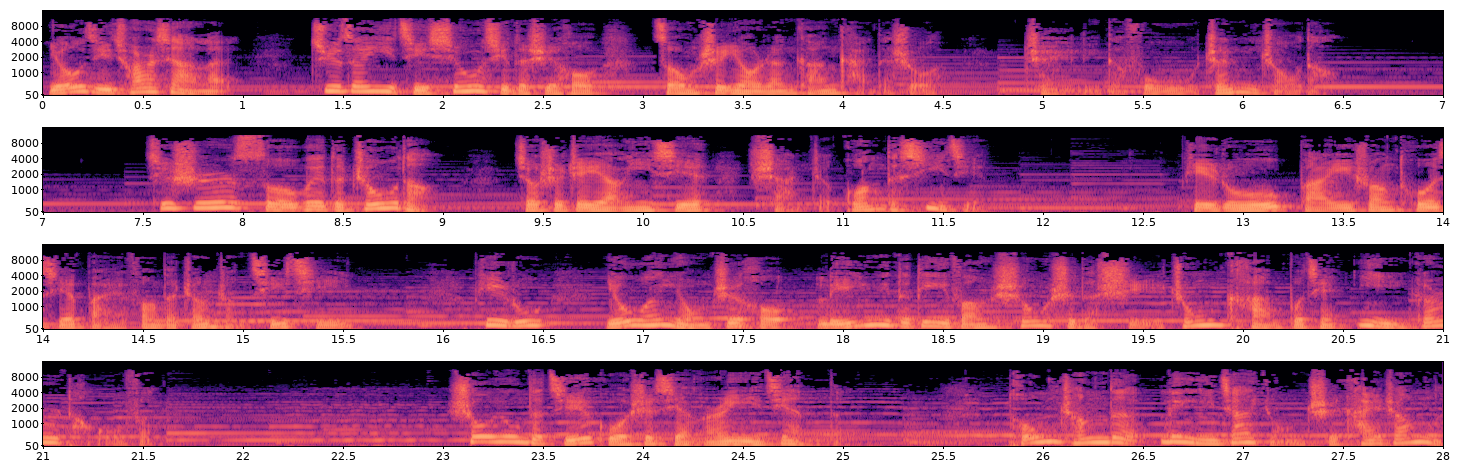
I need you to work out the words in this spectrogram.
有几圈下来，聚在一起休息的时候，总是有人感慨的说：“这里的服务真周到。”其实，所谓的周到。就是这样一些闪着光的细节，譬如把一双拖鞋摆放的整整齐齐，譬如游完泳之后，淋浴的地方收拾的始终看不见一根头发。受用的结果是显而易见的，同城的另一家泳池开张了，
